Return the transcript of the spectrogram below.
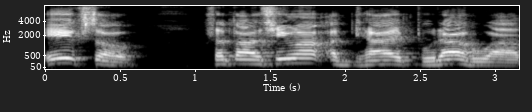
एक सौ सतासीवा अध्याय पूरा हुआ।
